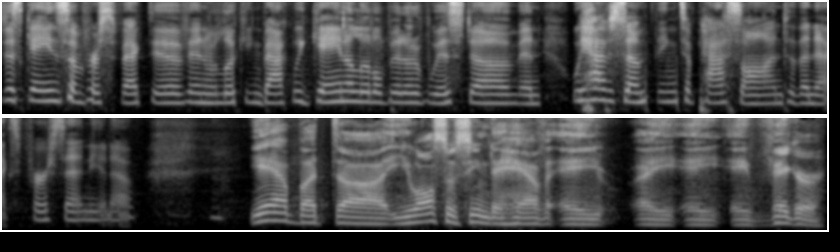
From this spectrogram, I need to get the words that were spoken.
just gain some perspective and looking back, we gain a little bit of wisdom and we have something to pass on to the next person, you know? Yeah, but uh, you also seem to have a, a, a, a vigor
